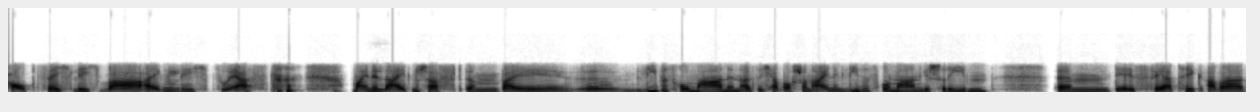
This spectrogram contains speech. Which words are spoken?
hauptsächlich war eigentlich zuerst meine Leidenschaft ähm, bei äh, Liebesromanen. Also ich habe auch schon einen Liebesroman geschrieben. Ähm, der ist fertig, aber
